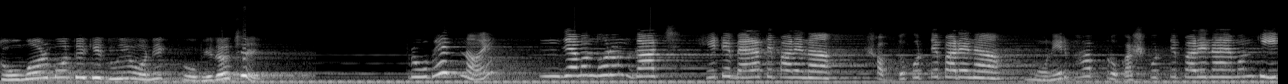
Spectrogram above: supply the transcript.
তোমার মতে কি দুই অনেক প্রভেদ আছে? প্রভেদ নয় যেমন ধরুন গাছ হেঁটে বেড়াতে পারে না শব্দ করতে পারে না মনের ভাব প্রকাশ করতে পারে না এমনকি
